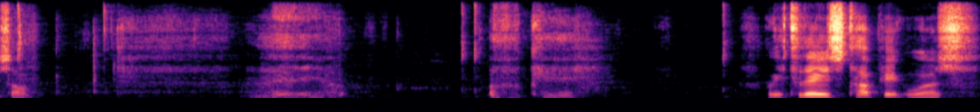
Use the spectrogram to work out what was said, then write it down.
so. Okay. Okay, today's topic was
